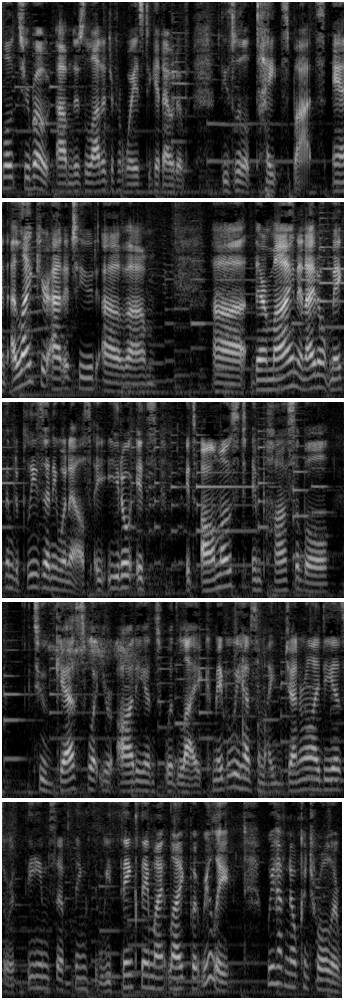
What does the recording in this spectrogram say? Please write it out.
floats your boat. Um, there's a lot of different ways to get out of these little tight spots. And i like your attitude of um, uh, they're mine and i don't make them to please anyone else. You know it's it's almost impossible to guess what your audience would like. Maybe we have some general ideas or themes of things that we think they might like, but really, we have no control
